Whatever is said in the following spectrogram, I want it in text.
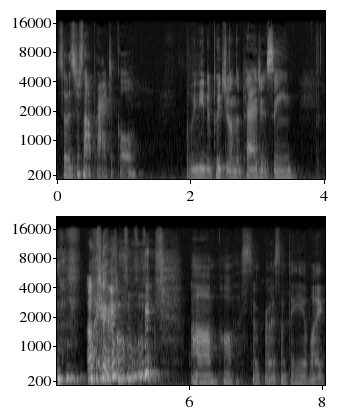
So it's just not practical. We need to put you on the pageant scene. Okay. um, oh, that's so gross. I'm thinking of like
